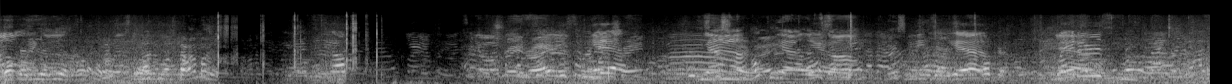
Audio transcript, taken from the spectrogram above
I could go, yeah, yeah. Okay, yeah, yeah. But I'm a- Train, right? Yeah. Yeah. Yeah, let's go. Nice to meet you. Yeah. Later.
